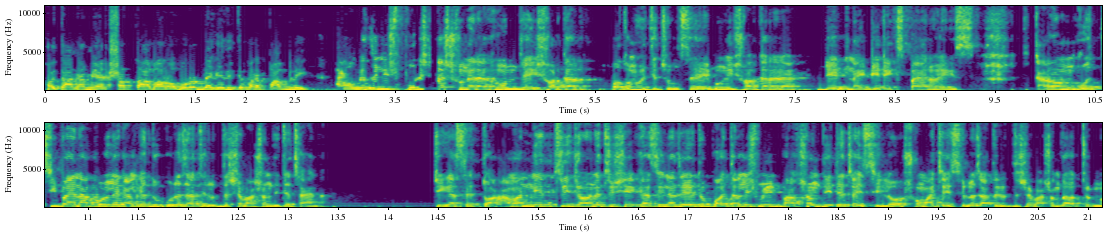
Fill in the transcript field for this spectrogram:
হয়তো আগামী এক সপ্তাহ আবার অবরোধ ডেকে দিতে পারে পাবলিক একটা জিনিস পরিষ্কার শুনে রাখুন যে এই সরকার পতন হইতে চলছে এবং এই সরকারের ডেট নাই ডেট এক্সপায়ার হয়ে গেছে। কারণ ও চিপায় না পড়লে কালকে দুপুরে জাতির উদ্দেশ্যে ভাষণ দিতে চায় না। ঠিক আছে? তো আমার নেত্রী জননেত্রী শেখ হাসিনা যেহেতু পঁয়তাল্লিশ মিনিট ভাষণ দিতে চাইছিল সময় চাইছিল জাতির উদ্দেশ্যে ভাষণ দেওয়ার জন্য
